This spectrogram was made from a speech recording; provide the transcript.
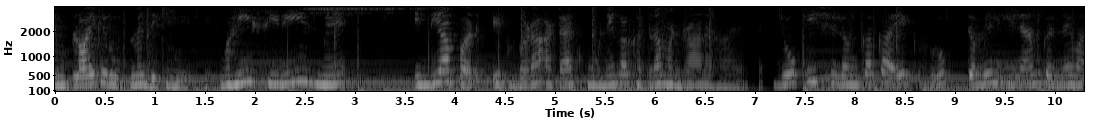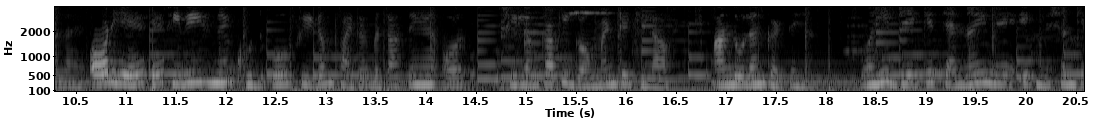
एम्प्लॉय के रूप में दिखेंगे। वहीं सीरीज़ में इंडिया पर एक बड़ा अटैक होने का खतरा मंडरा रहा है, जो कि श्रीलंका का एक ग्रुप तमिल इलाम करने वाला है। और ये सीरीज़ में खुद को फ्रीडम फाइटर बताते हैं और श्रीलंका की गवर्नमेंट के खिलाफ आंदोलन करते हैं। वहीं जे के चेन्नई में एक मिशन के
